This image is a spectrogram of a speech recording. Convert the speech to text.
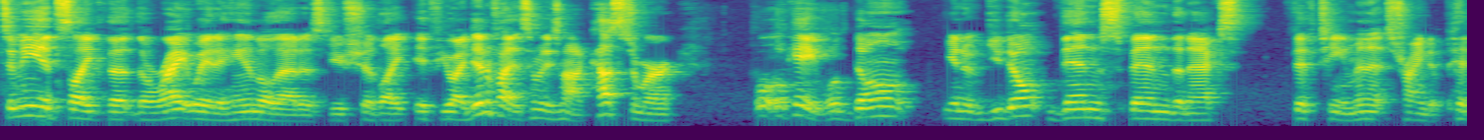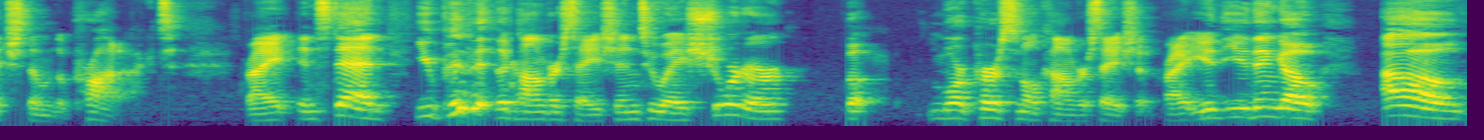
to me, it's like the, the right way to handle that is you should like, if you identify that somebody's not a customer, well, okay, well, don't, you know, you don't then spend the next 15 minutes trying to pitch them the product, right? Instead, you pivot the conversation to a shorter but more personal conversation, right? You, you then go, oh,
